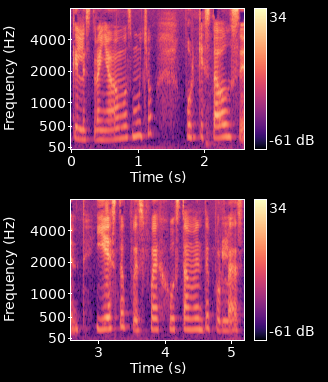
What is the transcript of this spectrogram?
que le extrañábamos mucho porque estaba ausente. Y esto pues fue justamente por las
